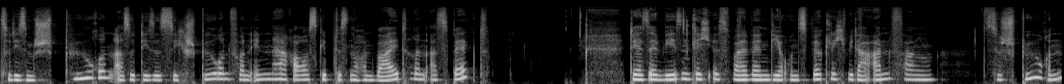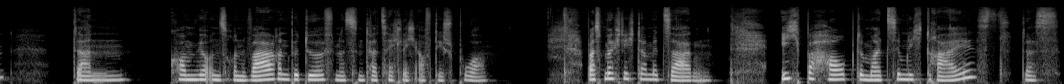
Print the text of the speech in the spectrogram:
zu diesem Spüren, also dieses sich spüren von innen heraus, gibt es noch einen weiteren Aspekt, der sehr wesentlich ist, weil wenn wir uns wirklich wieder anfangen zu spüren, dann kommen wir unseren wahren Bedürfnissen tatsächlich auf die Spur. Was möchte ich damit sagen? Ich behaupte mal ziemlich dreist, dass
